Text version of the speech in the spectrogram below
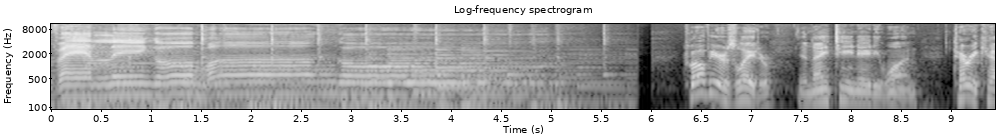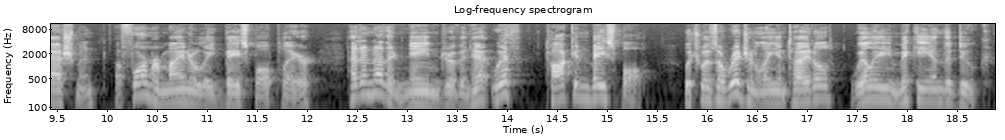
Van Lingo Mungo. Twelve years later, in 1981, Terry Cashman, a former minor league baseball player, had another name driven hit with Talkin' Baseball, which was originally entitled Willie, Mickey, and the Duke.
